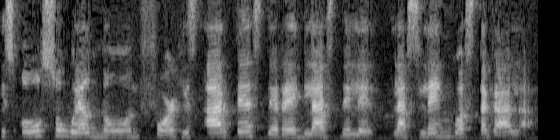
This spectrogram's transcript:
is also well known for his Artes de Reglas de las Lenguas Tagala,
